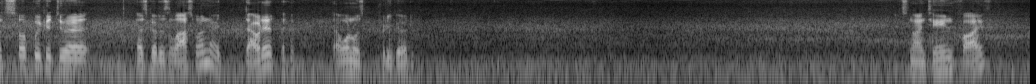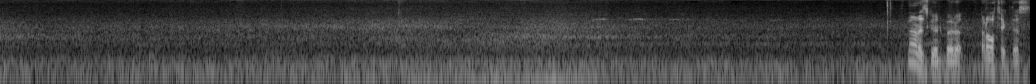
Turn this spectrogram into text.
Let's hope we could do it as good as the last one. I doubt it. that one was pretty good. That's 19, 5. Not as good, but, uh, but I'll take this.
